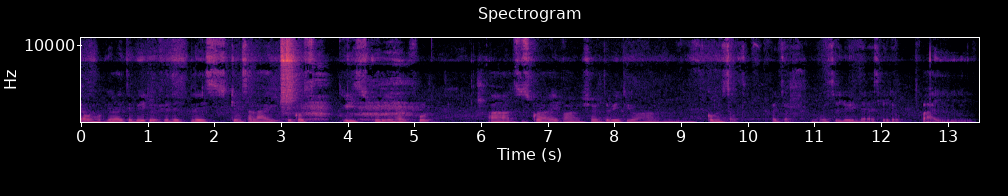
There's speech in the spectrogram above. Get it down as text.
yeah, we hope you like the video. If you did, please give us a like because is really helpful uh, subscribe and share the video and comment something. I just will see you in the next video. Bye.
